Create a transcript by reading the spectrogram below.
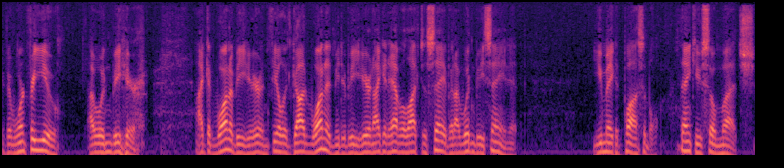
If it weren't for you, I wouldn't be here. I could want to be here and feel that God wanted me to be here, and I could have a lot to say, but I wouldn't be saying it. You make it possible. Thank you so much.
